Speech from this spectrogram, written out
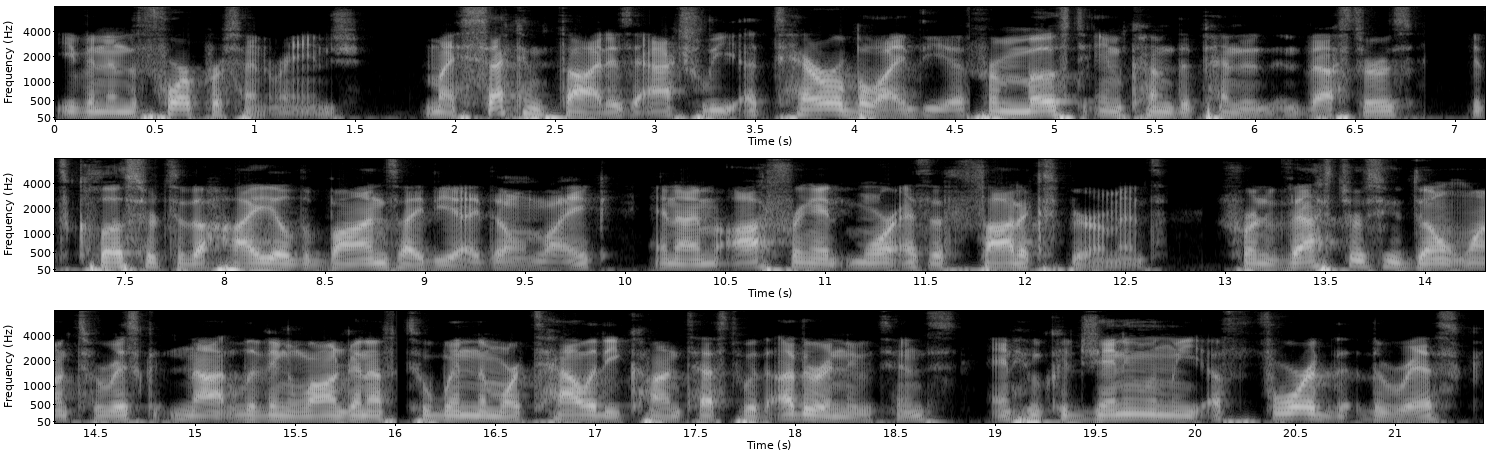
even in the 4% range. My second thought is actually a terrible idea for most income dependent investors. It's closer to the high yield bonds idea I don't like, and I'm offering it more as a thought experiment. For investors who don't want to risk not living long enough to win the mortality contest with other annuitants, and who could genuinely afford the risk,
